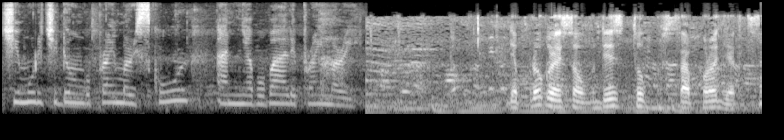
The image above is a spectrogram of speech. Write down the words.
Chimuli Chidongo Primary School and Nyabobale Primary. The progress of these two sub-projects,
